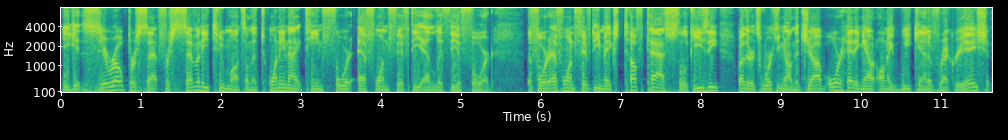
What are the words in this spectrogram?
you get 0% for 72 months on the 2019 Ford F 150 at Lithia Ford. The Ford F 150 makes tough tasks look easy, whether it's working on the job or heading out on a weekend of recreation.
